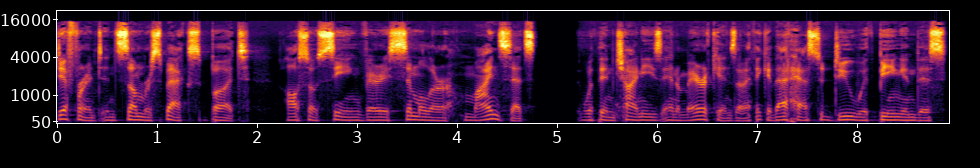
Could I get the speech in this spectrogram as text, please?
different in some respects, but also seeing very similar mindsets within Chinese and Americans. And I think that has to do with being in this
